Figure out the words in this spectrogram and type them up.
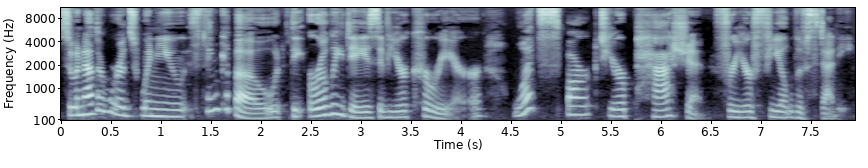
So, in other words, when you think about the early days of your career, what sparked your passion for your field of study?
